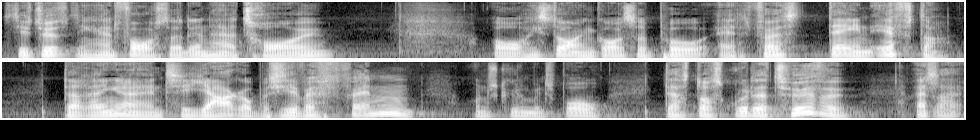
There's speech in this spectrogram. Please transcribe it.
Stig Tøfting, han får så den her trøje, og historien går så på, at først dagen efter, der ringer han til Jakob og siger, hvad fanden, undskyld mit sprog, der står sgu da Tøffe. Altså, Han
